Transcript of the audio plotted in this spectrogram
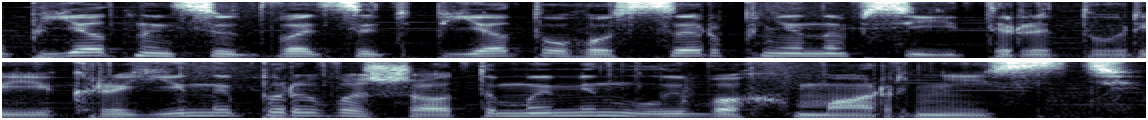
п'ятницю 25 серпня на всій території країни переважатиме мінлива хмарність.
